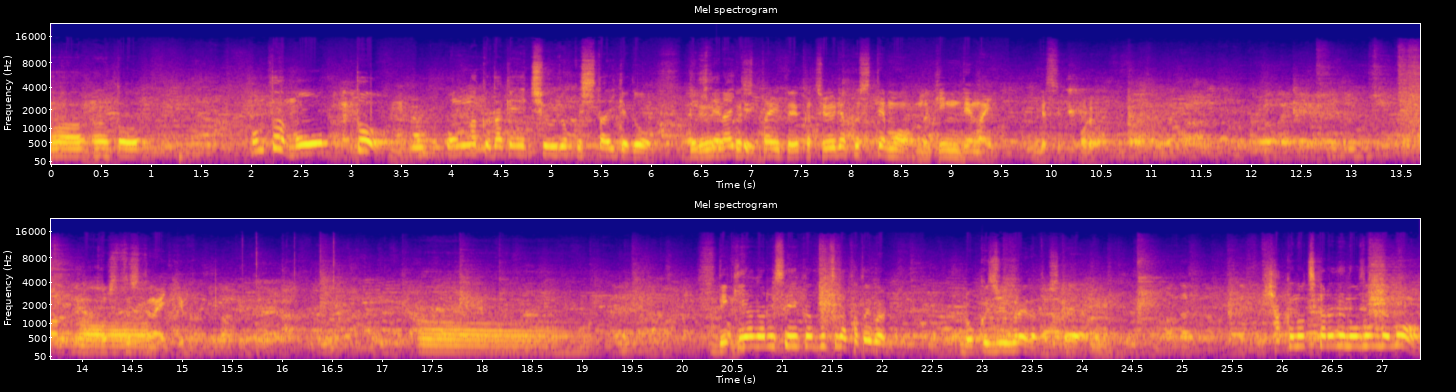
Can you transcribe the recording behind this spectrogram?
あーうんと本当はもっと音楽だけに注力したいけどできてないっていう。注力したいというか注力しても抜きん出ないんですよ俺は。突出してないっていうか。出来上がる成果物が例えば60ぐらいだとして100の力で臨んでも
